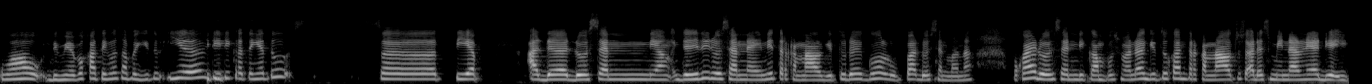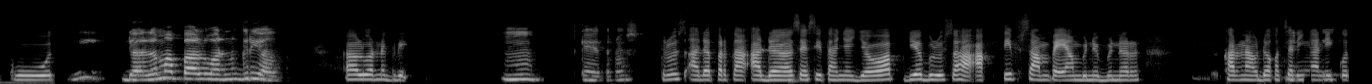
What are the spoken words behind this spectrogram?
wow demi apa cutting lo sampai gitu? Iya jadi cuttingnya tuh setiap ada dosen yang jadi dosennya ini terkenal gitu deh gue lupa dosen mana. Pokoknya dosen di kampus mana gitu kan terkenal terus ada seminarnya dia ikut. Ini dalam apa luar negeri ya eh, luar negeri. Hmm oke terus? Terus ada perta ada sesi tanya jawab, dia berusaha aktif sampai yang bener-bener karena udah keseringan ikut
